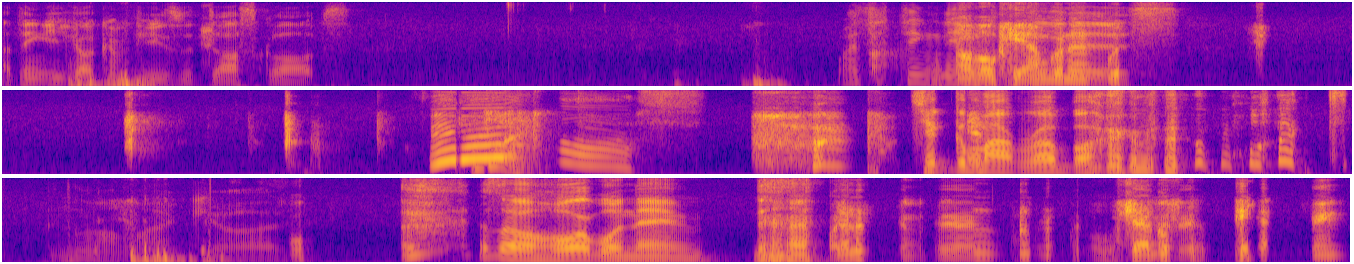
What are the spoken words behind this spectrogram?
Right. I think he got confused with Dusclops. Why's the thing named Oh, okay, I'm gonna- this? Tickle my rhubarb. what? Oh my god. That's a horrible name. Should I go for pick up drink?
